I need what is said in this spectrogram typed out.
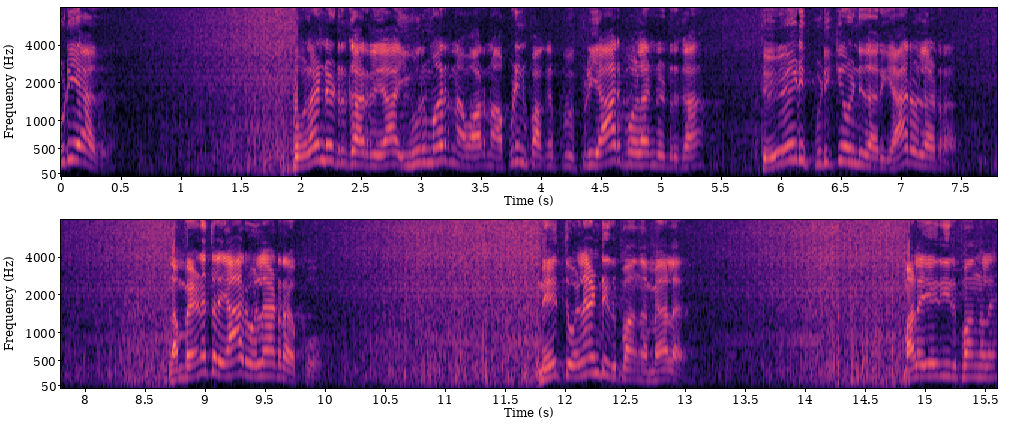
முடியாது. இப்போ விளையாண்டுட்டு இருக்காரு இல்லையா? இவர் மாதிரி நான் வரணும் அப்படின்னு பார்க்க இப்போ இப்படி யார் இப்போ விளையாண்டுட்டு இருக்கா? தேடி பிடிக்க வேண்டியதாக இருக்கு. யார் விளையாடுறா? நம்ம இடத்துல யார் விளையாடுறா இப்போ? நேற்று விளையாண்டு இருப்பாங்க மேலே. மலை ஏறி இருப்பாங்களே?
